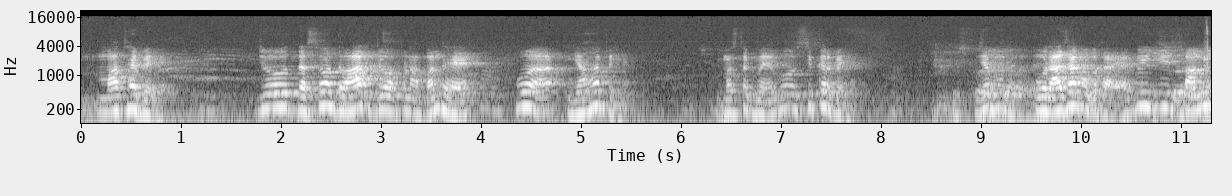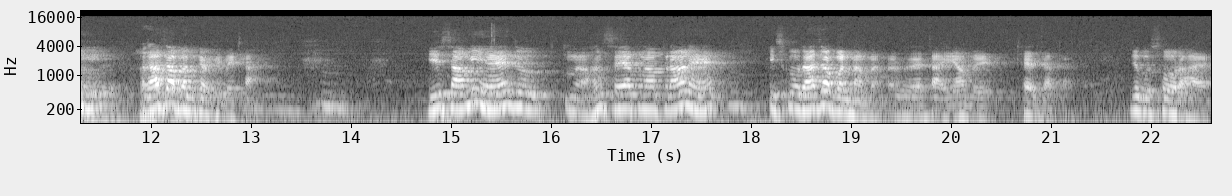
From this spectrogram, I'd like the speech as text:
माथे पे है। जो दसवां द्वार जो अपना बंद है, वो यहाँ पे है। मस्तक में, वो सिकर पे है। जब वो राजा को बताया कि ये स्वामी राजा बन करके बैठा। ये स्वामी है जो हंस है, अपना प्राण है, इसको राजा बनना रहता है, यहाँ पे ठहर जाता है। जब वो सो रहा है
